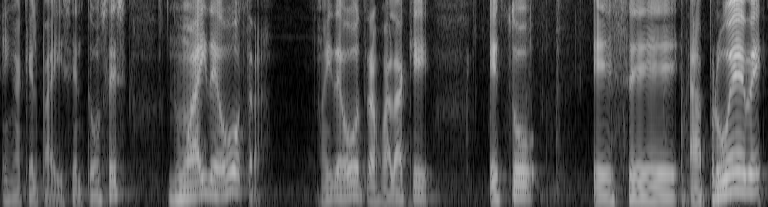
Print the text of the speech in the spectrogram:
en aquel país. Entonces, no hay de otra. No hay de otra. Ojalá que esto eh, se apruebe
